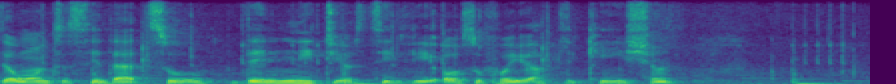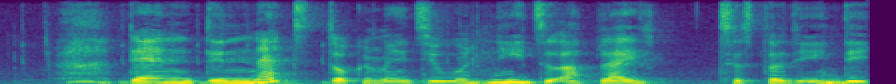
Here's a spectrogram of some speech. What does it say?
They want to see that so they need your cv also for your application then the next document you will need to apply to study in the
